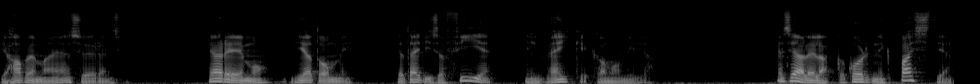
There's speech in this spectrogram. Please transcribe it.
ja habemaja Sörensen. ja Reemo ja Tommi ja tädi Sofie ning väike Kamomilla. ja seal elab ka kordnik Bastian,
